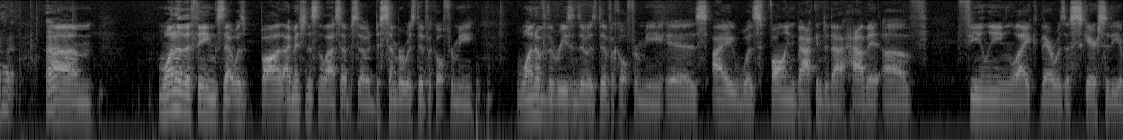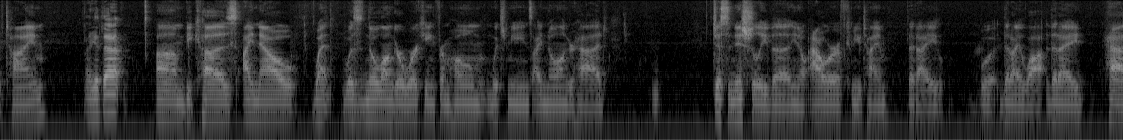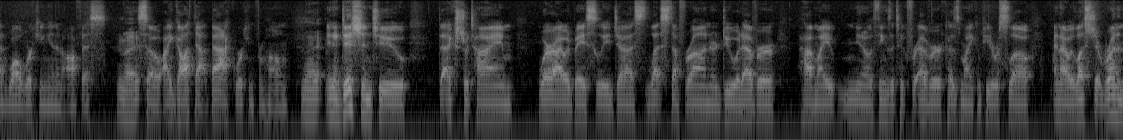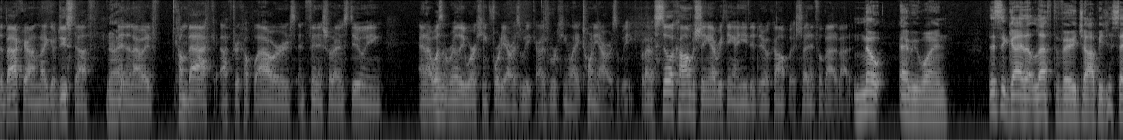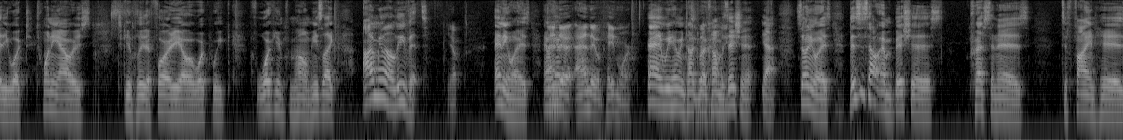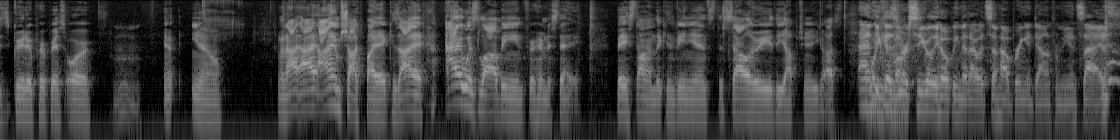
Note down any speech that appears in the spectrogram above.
Got it. Right. Um, one of the things that was bod I mentioned this in the last episode. December was difficult for me. One of the reasons it was difficult for me is I was falling back into that habit of feeling like there was a scarcity of time I get that. um, because I now went was no longer working from home, which means I no longer had just initially the you know hour of commute time that I would that I lo- that I had while working in an office. Right. So I got that back working from home. Right. In addition to the extra time where I would basically just let stuff run or do whatever, have my you know things that took forever because my computer was slow, and I would let shit run in the background and I'd go do stuff, Right. and then I would come back after a couple hours and finish what I was doing. And I wasn't really working 40 hours a week. I was working like 20 hours a week. But I was still accomplishing everything I needed to accomplish, so I didn't feel bad about it. No, everyone, this is a guy that left the very job he just said he worked 20 hours to complete a 40 hour work week working from home. He's like, I'm going to leave it. Yep. Anyways, and, And have, it, and it paid more. and we haven't talked about compensation. Yeah. So, anyways, this is how ambitious Preston is to find his greater purpose or Mm. uh, you know and I, I, I am shocked by it because I I was lobbying for him to stay based on the convenience, the salary, the opportunity cost. And because you were secretly hoping that I would somehow bring it down from the inside.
